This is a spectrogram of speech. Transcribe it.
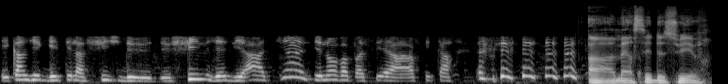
Et quand j'ai guetté la fiche de, de fil, j'ai dit Ah, tiens, Ténor va passer à Africa. Ah, merci de suivre.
